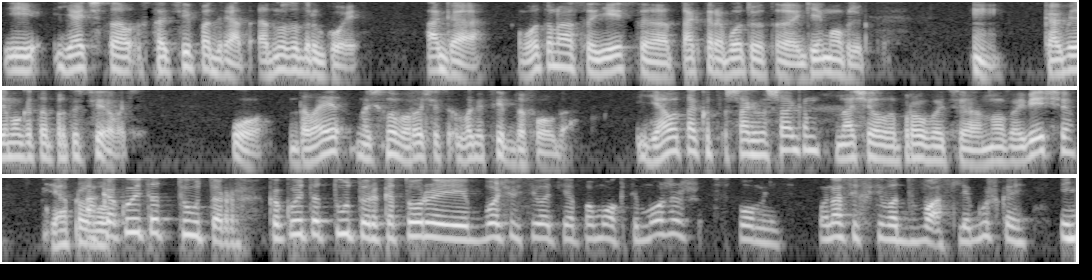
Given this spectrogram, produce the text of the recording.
и я читал статьи подряд, одну за другой. Ага, вот у нас есть, э, так-то работают э, game-объекты. Хм, как бы я мог это протестировать? О, давай я начну ворочать логотип дефолда. Я вот так вот шаг за шагом начал пробовать э, новые вещи. Я а пробовал... А какой-то тутор, какой-то тутор, который больше всего тебе помог, ты можешь вспомнить? У нас их всего два с лягушкой и,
